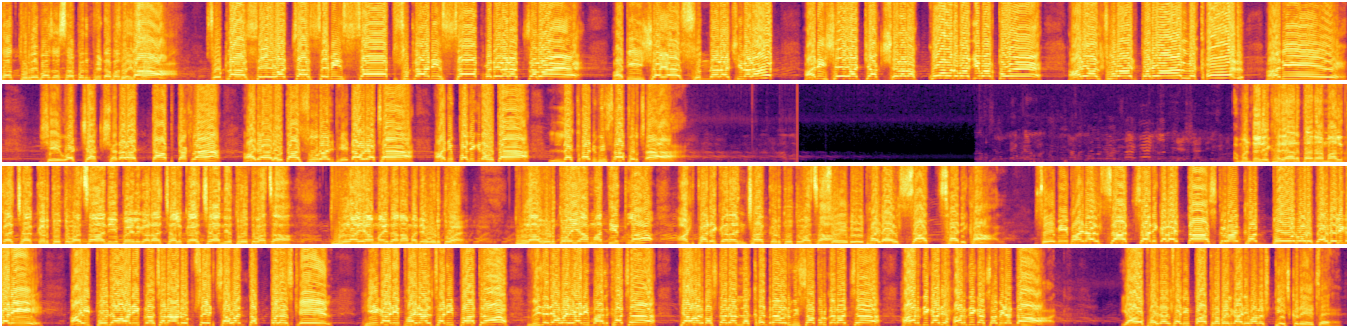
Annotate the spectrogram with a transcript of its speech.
गुलालाचा तुरेबाज असा आपण फेटा बांधायचा सुटला. शेवटचा सेमी सात सुटला आणि सात मध्ये लढत चालू आहे. अतिशय सुंदर अशी लढत आणि शेवटच्या क्षणाला कोण बाजी मारतोय? अरे सुराज पड्या लखन आणि शेवटच्या क्षणाला टाप टाकला. आड्याल होता सूरज भेंडावड्याचा आणि पलीकडे होता लखन विसापूरचा. मंडळी खऱ्या अर्थानं मालकाच्या कर्तृत्वाचा आणि बैलगाडा चालकाच्या नेतृत्वाचा धुरळा या मैदानामध्ये उडतोय. धुळा उडतोय या मातीतला आटपाडीकरांच्या कर्तृत्वाचा. सेमी फायनल सातचा निकाल. सेमी फायनल सातचा निकाल आहे. तास क्रमांक दोन वर धावलेली गाडी. आई तुळजाव आणि प्रसन्न अनुप सेठ सावंत पळस खेळ. ही गाडी फायनलसाठी पात्र. विजया गाडी मालकाचं. त्यावर बसणाऱ्या लखन ड्रायव्हर विसापूरकरांचं. हार्दिक आणि हार्दिक असं अभिनंदन. या फायनलसाठी पात्र बैलगाडी मला स्टेजकडे यायचंय.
